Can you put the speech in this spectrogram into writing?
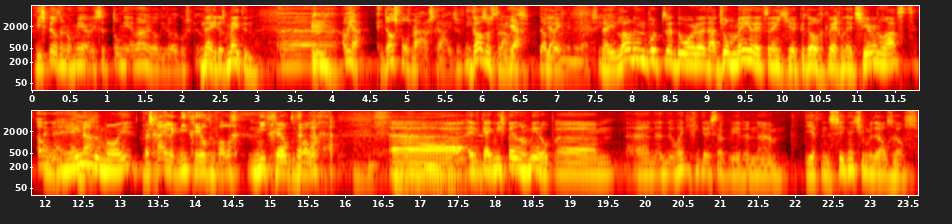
Wie speelt er nog meer? Is het Tommy Emmanuel die er ook op speelt? Nee, dat is Meten. Eh, oh ja, en dat is volgens mij Australisch, of niet? Dat is Australisch. Ja, dat Ja. ben ik minder waar. Nee, Louden wordt eh, door... eh, nou, John Mayer heeft er eentje cadeau gekregen van Ed Sheeran laatst. Oh, een hele nou. mooie. Waarschijnlijk niet geheel toevallig. Niet geheel toevallig. Even kijken, wie speelt er nog meer op? Ehm, een- hoe heet die gitarist ook weer? Een, ehm, die heeft een signature model zelfs.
